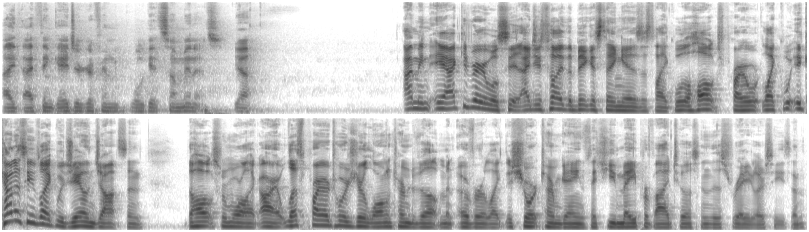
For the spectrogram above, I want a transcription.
I, I think AJ Griffin will get some minutes. Yeah. I mean, yeah, I could very well see it. I just feel like the biggest thing is it's like, well, the Hawks prior like it kind of seems like with Jalen Johnson, the Hawks were more like, all right, let's prioritize your long term development over like the short term gains that you may provide to us in this regular season.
